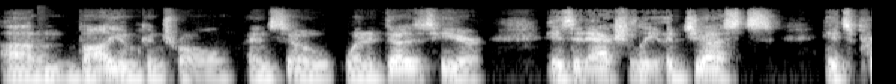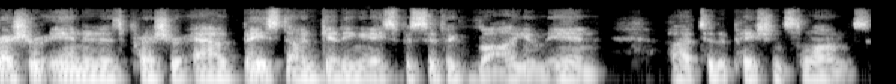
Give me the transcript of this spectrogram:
um, volume control. And so what it does here is it actually adjusts its pressure in and its pressure out based on getting a specific volume in uh, to the patient's lungs.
